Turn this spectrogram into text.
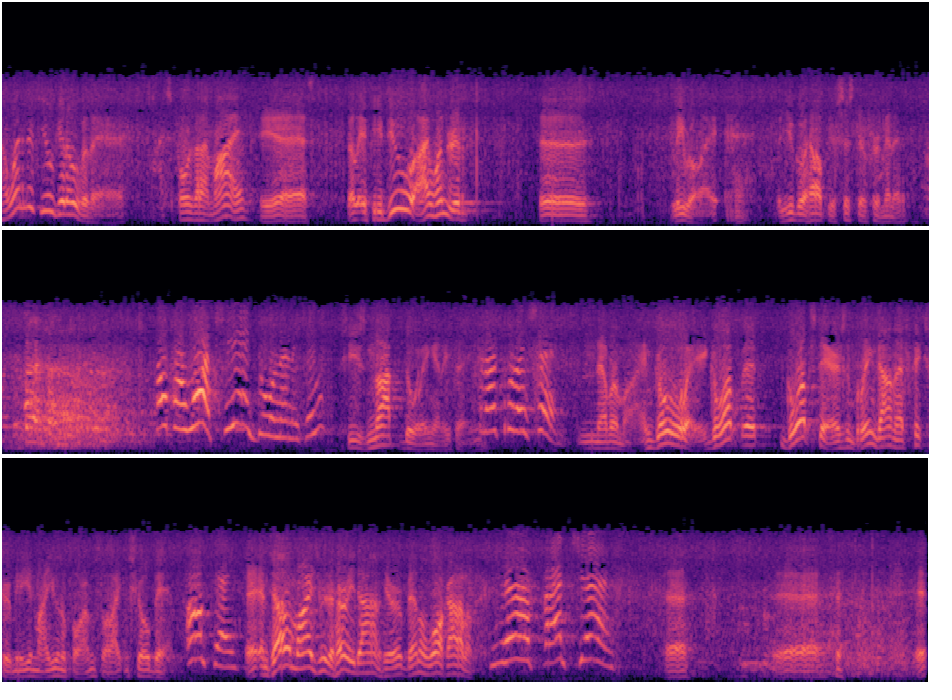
I wonder if you'll get over there. I suppose I might. Yes. Well, if you do, I wonder if. Uh, Leroy, will you go help your sister for a minute? Help her what? She ain't doing anything. She's not doing anything. That's what I said. Never mind. Go away. Go up. Uh, go upstairs and bring down that picture of me in my uniform so I can show Ben. Okay. Uh, and tell Marjorie to hurry down here. Ben will walk out of it. Yeah, fat chance. Uh, uh, uh,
